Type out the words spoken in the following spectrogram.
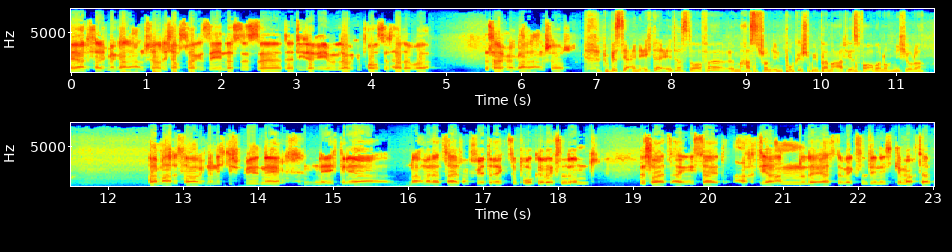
Ja, das habe ich mir gar nicht angeschaut. Ich habe zwar gesehen, dass es äh, der Dieter Rewe, glaube ich, gepostet hat, aber das habe ich mir nicht angeschaut. Du bist ja ein echter Eltersdorfer, ähm, hast schon in Bruck gespielt, beim ATSV aber noch nicht, oder? Beim ADSV habe ich noch nicht gespielt, nee. Nee, ich bin ja nach meiner Zeit vom Fürth direkt zu Bruck gewechselt und das war jetzt eigentlich seit acht Jahren der erste Wechsel, den ich gemacht habe.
